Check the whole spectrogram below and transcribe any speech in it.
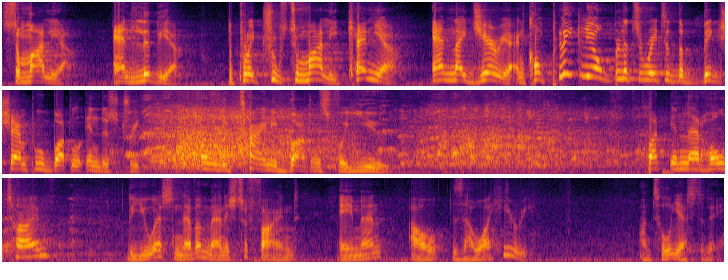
Somalia, and Libya, deployed troops to Mali, Kenya, and Nigeria, and completely obliterated the big shampoo bottle industry. Only tiny bottles for you. But in that whole time, the US never managed to find Ayman al Zawahiri until yesterday.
